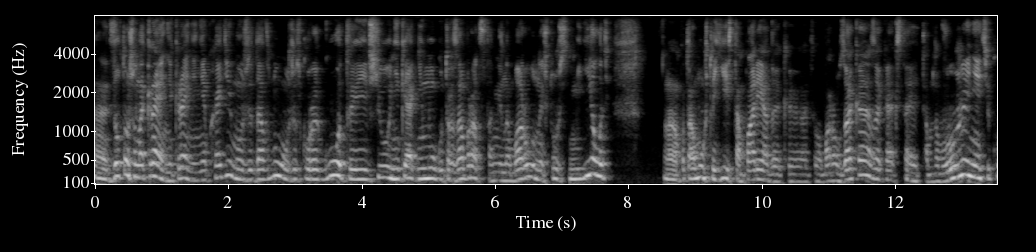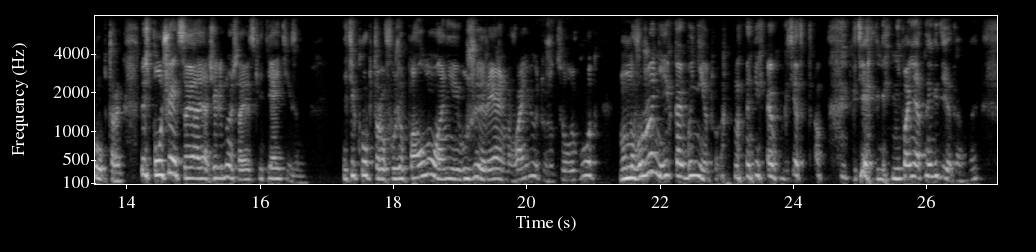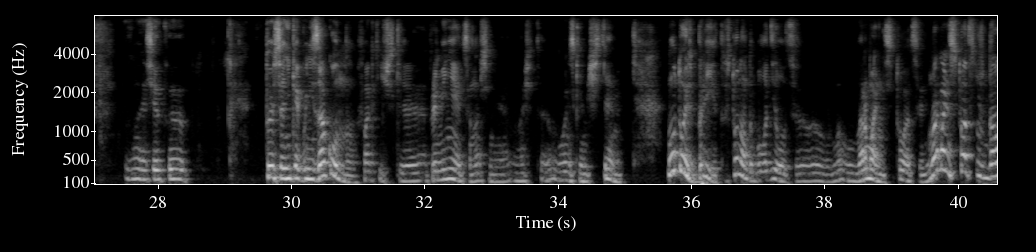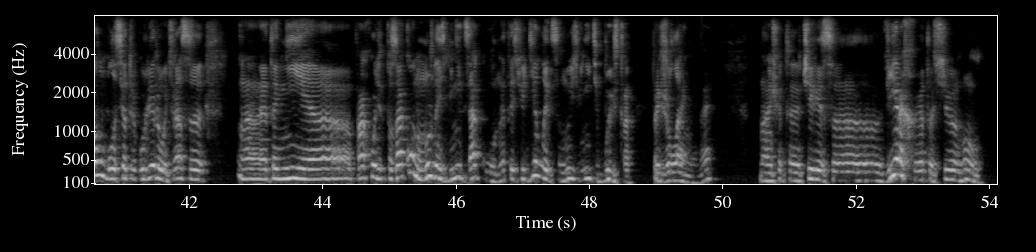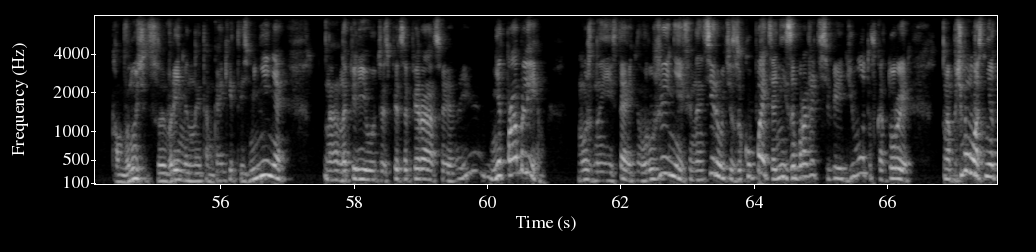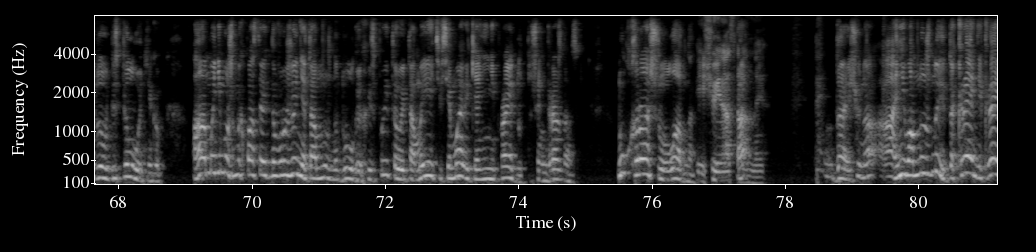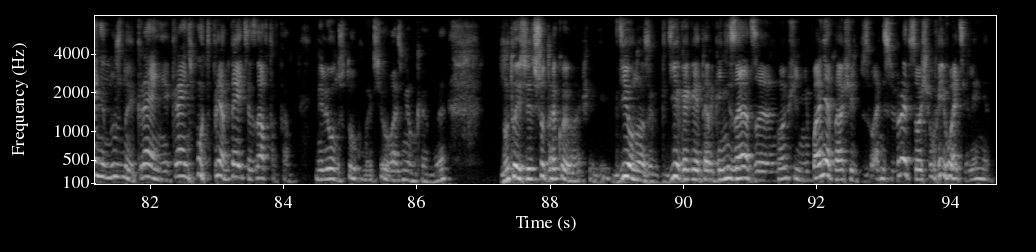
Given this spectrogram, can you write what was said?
Дело в том, что она крайне-крайне необходима уже давно, уже скоро год, и все никак не могут разобраться там Минобороны, что же с ними делать. Потому что есть там порядок э, этого оборонзаказа, как ставить там на вооружение эти коптеры. То есть получается очередной советский идиотизм. Этих коптеров уже полно, они уже реально воюют уже целый год, но на вооружении их как бы нету. Они как бы где-то там, где, непонятно где там. Да? Значит, э, то есть они как бы незаконно фактически применяются нашими значит, воинскими частями. Ну, то есть бред. Что надо было делать э, в нормальной ситуации? В нормальной ситуации нужно давно было себя отрегулировать. Раз э, это не проходит по закону, нужно изменить закон. Это все делается, ну, извините, быстро. при желании, да, значит, через верх это все, ну, там вносятся временные там какие-то изменения на период спецоперации, и нет проблем. Можно и ставить на вооружение, финансировать и закупать, а не изображать себе идиотов, которые... А почему у вас нет беспилотников? А мы не можем их поставить на вооружение, там нужно долго их испытывать, там и эти все мавики, они не пройдут, потому что они гражданские. Ну, хорошо, ладно. Еще иностранные. А, да, еще на, они вам нужны, да крайне, крайне нужны, крайне, крайне, вот прям дайте завтра там миллион штук, мы все возьмем, как бы, да. Ну, то есть, это что такое вообще? Где у нас, где какая-то организация? Ну, вообще непонятно вообще, они собираются вообще воевать или нет.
